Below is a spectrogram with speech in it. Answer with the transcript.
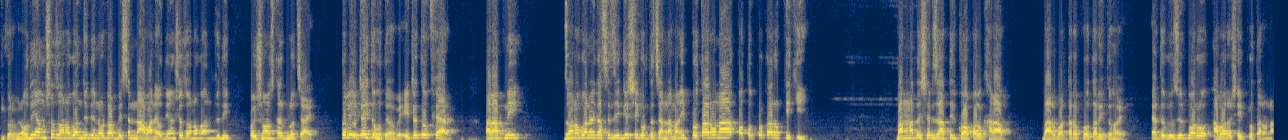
কি করবেন? অধিকাংশ জনগণ যদি নোট অফ ডিসেন্ট না মানে অধিকাংশ জনগণ যদি ওই সংস্কারগুলো চায়, তাহলে এটাই তো হতে হবে। এটা তো ফেয়ার আর আপনি জনগণের কাছে জিজ্ঞেসই করতে চান না মানে প্রতারণা কত প্রকার কি কি? বাংলাদেশের জাতির কপাল খারাপ, বারবার তারা প্রতারিত হয়। এত কিছুর পরও আবারও সেই প্রতারণা।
